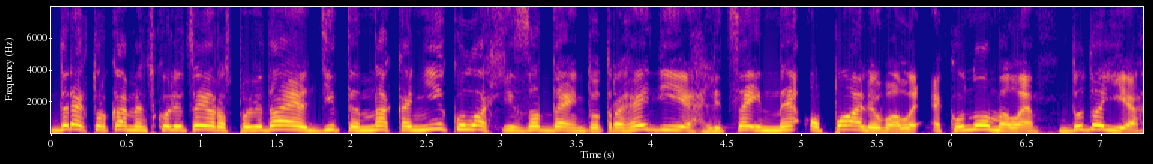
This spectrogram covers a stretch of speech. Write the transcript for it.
Директор Кам'янського ліцею розповідає, діти на канікулах і за день до трагедії ліцей не опалювали, економили. Додає,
